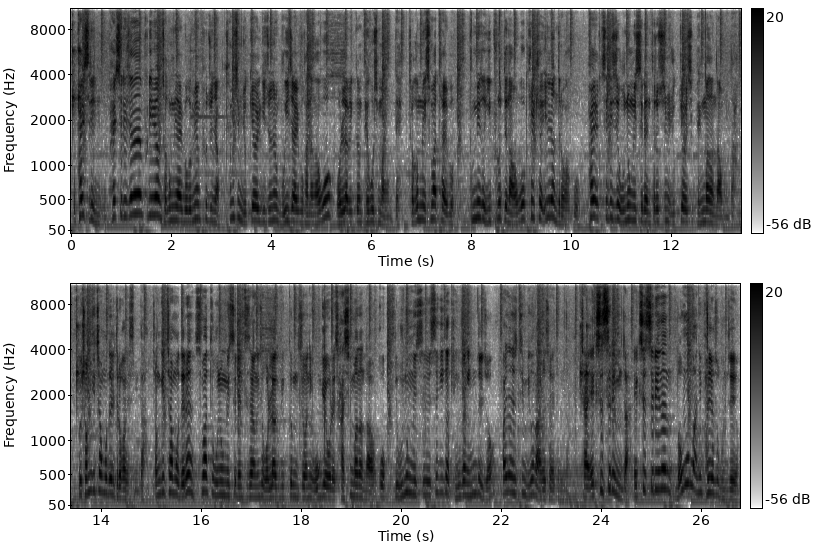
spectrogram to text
8 시리즈입니다. 8시리즈는 프리미엄 저금리 할부 금융 표준형 36개월 기준으로 무이자 할부 가능하고 월납 입금 150만 원대 저금리 스마트 할부 금리도 2%대 나오고 풀케어 1년 들어가고 8 시리즈 운용 리스 렌트를 쓰시면 6개월씩 100만 원 나옵니다. 그 전기차 모델 들어가겠습니다. 전기차 모델은 스마트 운용 리스 렌트 사용 시 월납 입금 지원이 5개월에 40만 원 나오고 운용 리스 쓰기가 굉장히 힘들죠. 파이낸스 팀 이건 알아셔야 됩니다. 자 X3입니다. X3는 너무 많이 팔려서 문제예요.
